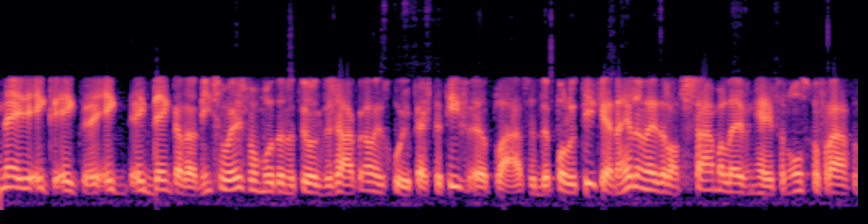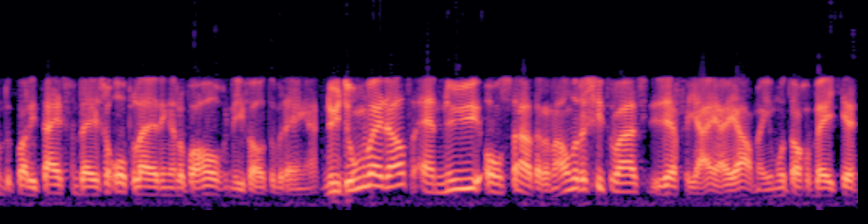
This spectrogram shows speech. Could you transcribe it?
Nee, ik, ik, ik, ik denk dat dat niet zo is. We moeten natuurlijk de zaak wel in het goede perspectief uh, plaatsen. De politiek en de hele Nederlandse samenleving heeft van ons gevraagd... om de kwaliteit van deze opleidingen op een hoger niveau te brengen. Nu doen wij dat en nu ontstaat er een andere situatie die zegt van... ja, ja, ja, maar je moet toch een beetje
